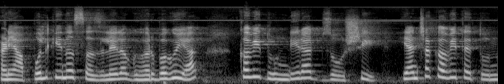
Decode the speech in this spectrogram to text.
आणि आपुलकीनं सजलेलं घर बघूयात कवी धुंडीराज जोशी यांच्या कवितेतून.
